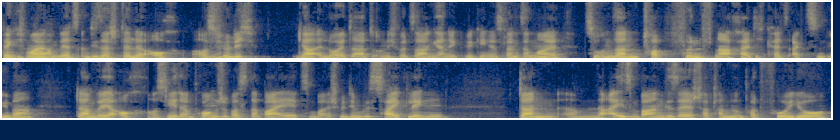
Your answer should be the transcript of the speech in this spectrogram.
denke ich mal, haben wir jetzt an dieser Stelle auch mhm. ausführlich ja, erläutert. Und ich würde sagen, Janik, wir gehen jetzt langsam mal zu unseren Top 5 Nachhaltigkeitsaktien über. Da haben wir ja auch aus jeder Branche was dabei, zum Beispiel dem Recycling, dann ähm, eine Eisenbahngesellschaft haben wir im Portfolio.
